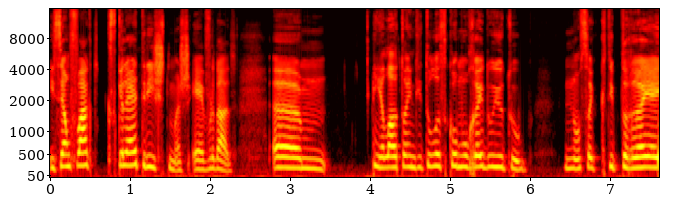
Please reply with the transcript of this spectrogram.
Isso é um facto que se calhar é triste, mas é verdade. E ele auto-intitula-se como o rei do YouTube. Não sei que tipo de rei é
